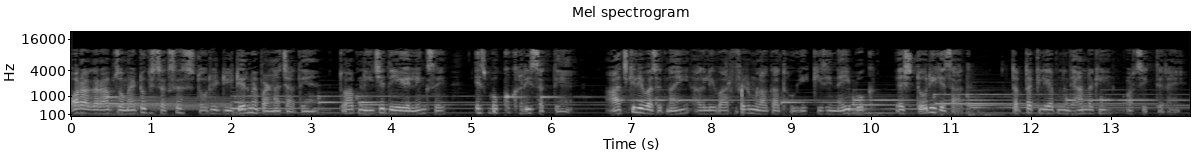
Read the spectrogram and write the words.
और अगर आप जोमेटो की सक्सेस स्टोरी डिटेल में पढ़ना चाहते हैं तो आप नीचे दिए गए लिंक से इस बुक को खरीद सकते हैं। आज के लिए बस इतना ही। अगली बार फिर मुलाकात होगी किसी नई बुक या स्टोरी के साथ। तब तक के लिए अपना ध्यान रखें और सीखते रहें।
